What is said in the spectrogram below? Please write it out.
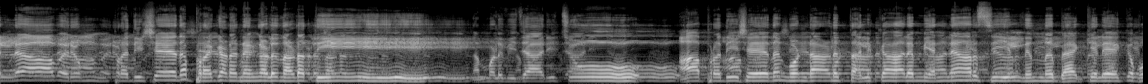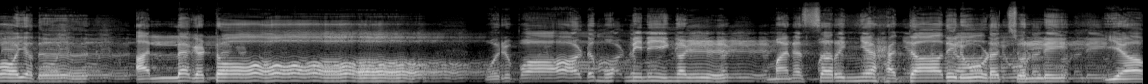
എല്ലാവരും പ്രതിഷേധ പ്രകടനങ്ങൾ നടത്തി. നമ്മൾ വിചാരിച്ചു ആ പ്രതിഷേധം കൊണ്ടാണ് തൽക്കാലം എൻ ആർ സിയിൽ നിന്ന് ബാക്കിലേക്ക് പോയത്. അല്ല കേട്ടോ. ഒരുപാട് മുഅ്മിനീങ്ങൾ മനസ്സറിഞ്ഞ ഹദ്ദാദിലൂടെ ചൊല്ലി യാ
